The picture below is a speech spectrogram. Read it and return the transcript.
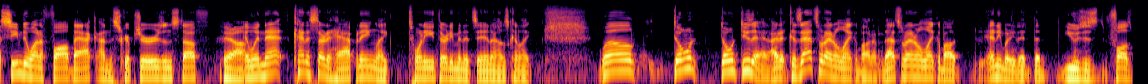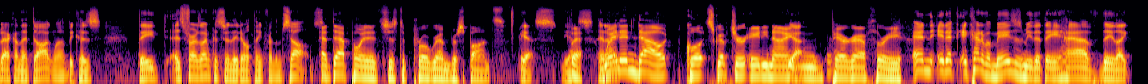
seem to want to fall back on the scriptures and stuff. Yeah. And when that kind of started happening, like 20, 30 minutes in, I was kind of like, well, don't don't do that because that's what i don't like about him that's what i don't like about anybody that that uses falls back on that dogma because they as far as i'm concerned they don't think for themselves At that point, it's just a programmed response. yes yes when I- in doubt, quote Scripture eighty nine, Yeah. paragraph three. and it it kind of amazes me that they have they like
